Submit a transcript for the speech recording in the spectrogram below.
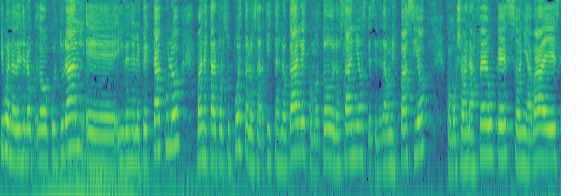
Y bueno, desde lo, cultural eh, y desde el espectáculo van a estar, por supuesto, los artistas locales, como todos los años, que se les da un espacio como Joana Feuques, Sonia Báez,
